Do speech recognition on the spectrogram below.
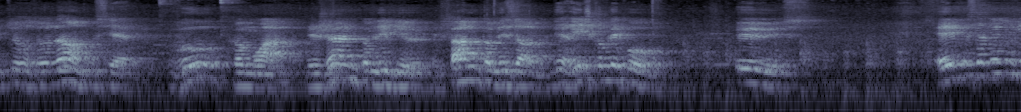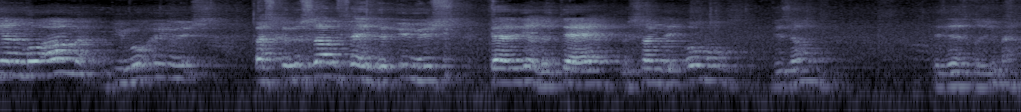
et tu retournes en poussière. Vous comme moi, les jeunes comme les vieux, les femmes comme les hommes, les riches comme les pauvres. Humus. Et vous savez d'où vient le mot homme? Du mot humus. Parce que nous sommes faits de humus, c'est-à-dire de terre. Nous sommes des homos, des hommes, des êtres humains.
